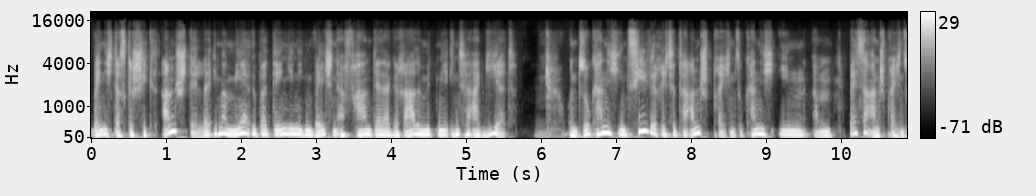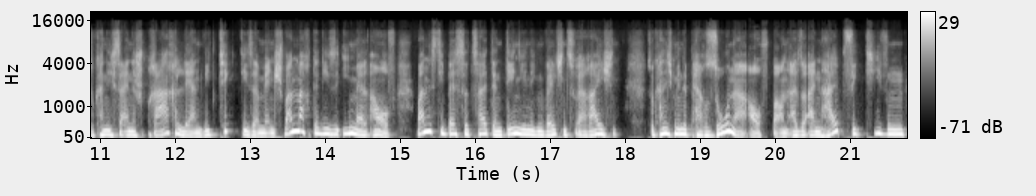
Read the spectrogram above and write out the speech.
wenn ich das geschickt anstelle, immer mehr über denjenigen welchen erfahren, der da gerade mit mir interagiert. Mhm. Und so kann ich ihn zielgerichteter ansprechen, so kann ich ihn ähm, besser ansprechen, so kann ich seine Sprache lernen. Wie tickt dieser Mensch? Wann macht er diese E-Mail auf? Wann ist die beste Zeit, denn denjenigen welchen zu erreichen? So kann ich mir eine Persona aufbauen, also einen halbfiktiven,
